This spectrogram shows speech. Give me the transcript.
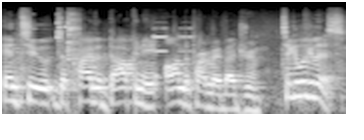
into the private balcony on the primary bedroom. Take a look at this.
